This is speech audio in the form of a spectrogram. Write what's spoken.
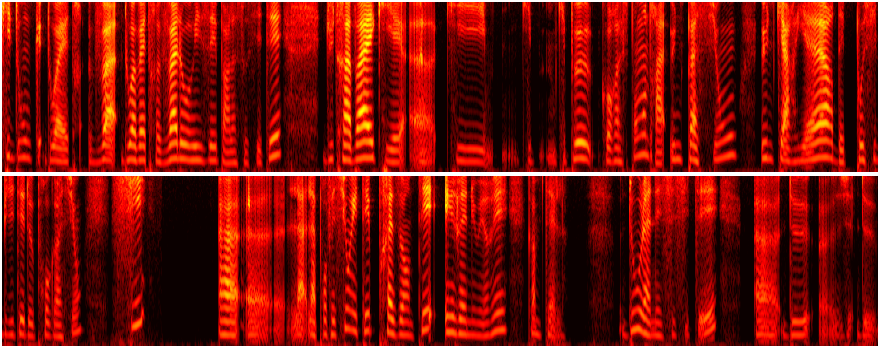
qui donc doivent être valorisés par la société, du travail euh, qui, peut correspondre à une passion, une carrière, des possibilités de progression, si euh, euh, la, profession était présentée et rémunérée comme telle. D'où la nécessité de, euh, de,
